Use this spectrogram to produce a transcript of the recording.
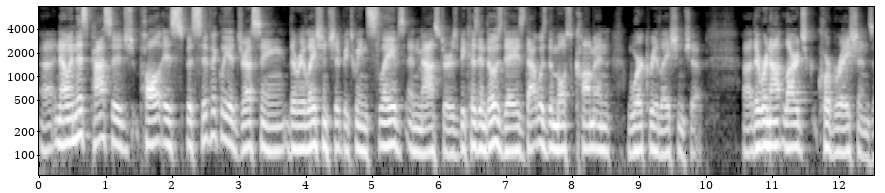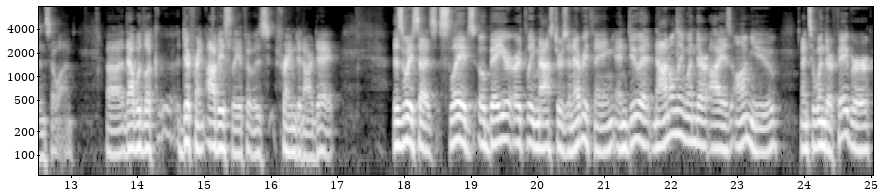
Uh, now, in this passage, Paul is specifically addressing the relationship between slaves and masters because in those days, that was the most common work relationship. Uh, there were not large corporations and so on. Uh, that would look different, obviously, if it was framed in our day. This is what he says Slaves, obey your earthly masters in everything, and do it not only when their eye is on you and to win their favor,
